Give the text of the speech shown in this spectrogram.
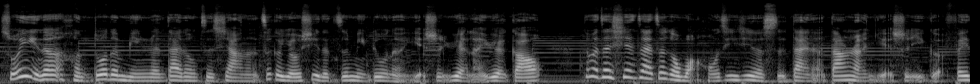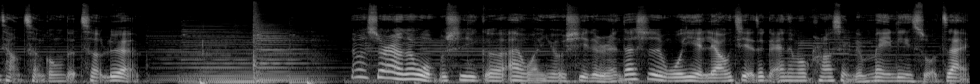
所以呢很多的名人带动之下呢，这个游戏的知名度呢也是越来越高。那么在现在这个网红经济的时代呢，当然也是一个非常成功的策略。虽然呢，我不是一个爱玩游戏的人，但是我也了解这个 Animal Crossing 的魅力所在。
